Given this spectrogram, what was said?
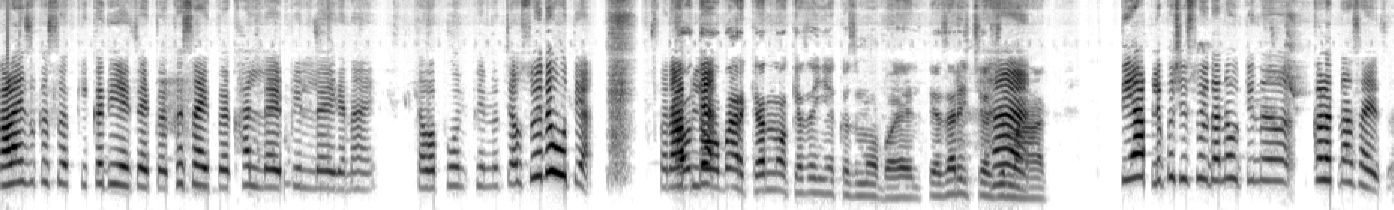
कळायचं कसं की कधी यायचं येतं कसं येतं खाल्लंय पिल्लंय का नाही तेव्हा फोन फिरणं त्या सुविधा होत्या. पण आपल्या बारक्या नोक्याचा एकच मोबाईल त्याचा रिचार्ज हा. महाग. ती आपल्यापाशी सुविधा नव्हती ना कळत नसायचं.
